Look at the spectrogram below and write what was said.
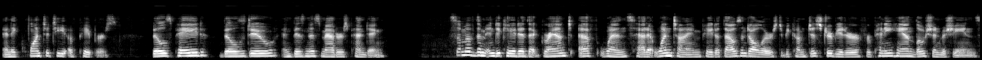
and a quantity of papers. Bills paid, bills due, and business matters pending. Some of them indicated that Grant F. Wentz had at one time paid $1,000 to become distributor for penny hand lotion machines,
